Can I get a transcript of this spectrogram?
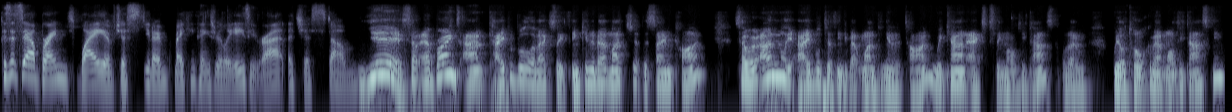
Because it's our brain's way of just you know making things really easy right? It's just um yeah so our brains aren't capable of actually thinking about much at the same time. So we're only able to think about one thing at a time. We can't actually multitask although we'll talk about multitasking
